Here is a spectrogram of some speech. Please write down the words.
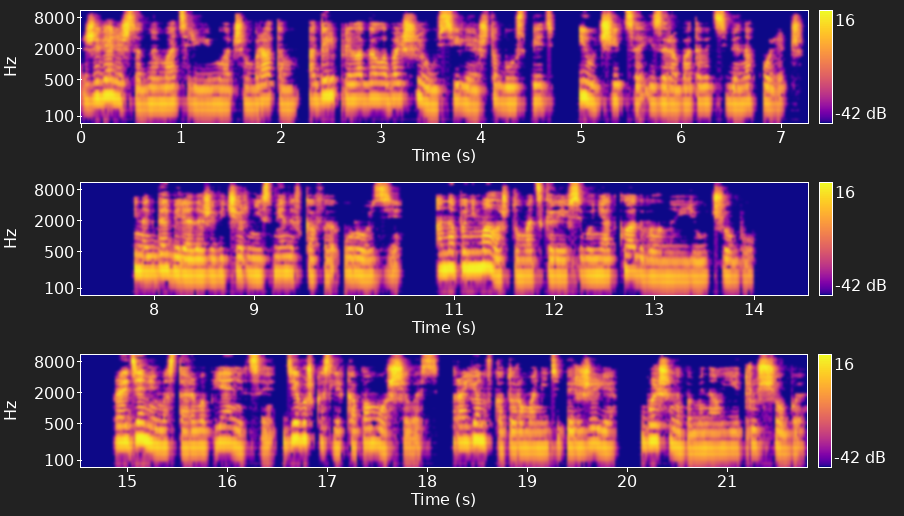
Живя лишь с одной матерью и младшим братом, Адель прилагала большие усилия, чтобы успеть и учиться, и зарабатывать себе на колледж. Иногда беря даже вечерние смены в кафе у Роззи. Она понимала, что мать, скорее всего, не откладывала на ее учебу. Пройдя мимо старого пьяницы, девушка слегка поморщилась. Район, в котором они теперь жили, больше напоминал ей трущобы.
